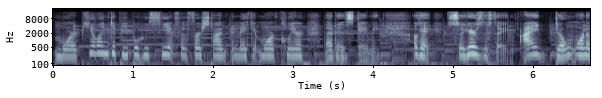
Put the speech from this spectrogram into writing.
more appealing to people who see it for the first time and make it more clear that is gaming. Okay, so here's the thing. I don't want to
